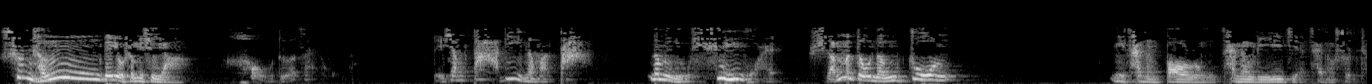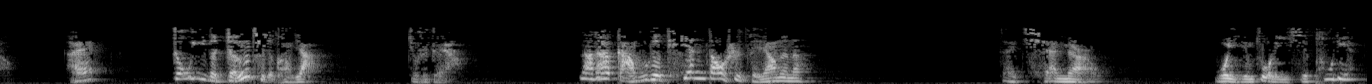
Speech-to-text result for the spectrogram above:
顺承得有什么修养？厚德载物，得像大地那么大，那么有胸怀，什么都能装，你才能包容，才能理解，才能顺承。哎，周易的整体的框架就是这样。那他感悟这天道是怎样的呢？在前面我已经做了一些铺垫，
